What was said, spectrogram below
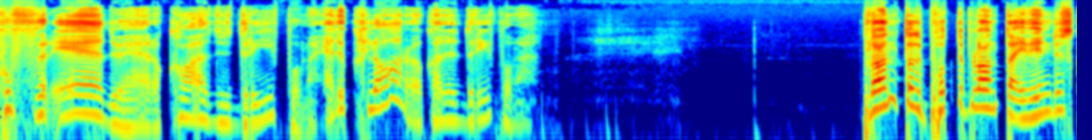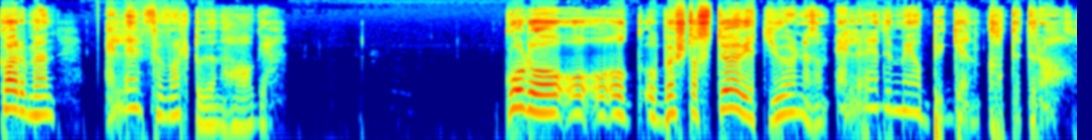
Hvorfor er du her, og hva er det du driver på med? Er du klar over hva du driver på med? Planter du potteplanter i vinduskarmen, eller forvalter du en hage? Går du og, og, og, og børster støv i et hjørne, sånn, eller er du med å bygge en katedral?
